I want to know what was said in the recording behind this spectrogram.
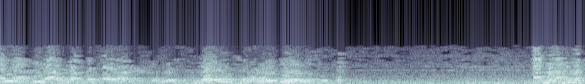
اللہ کی بات کا بچایا غلطی ہونی اب رحمت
